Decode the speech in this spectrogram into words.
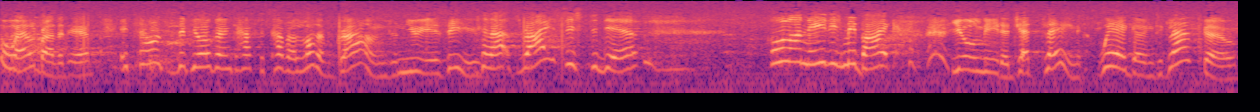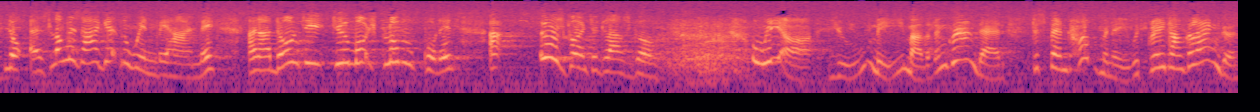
Well, brother dear, it sounds as if you're going to have to cover a lot of ground on New Year's Eve. That's right, sister dear. All I need is my bike. You'll need a jet plane. We're going to Glasgow. Look, as long as I get the wind behind me and I don't eat too much plum pudding, uh, who's going to Glasgow? We are. You, me, Mother, and Grandad to spend Hogmanay with Great Uncle Angus.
